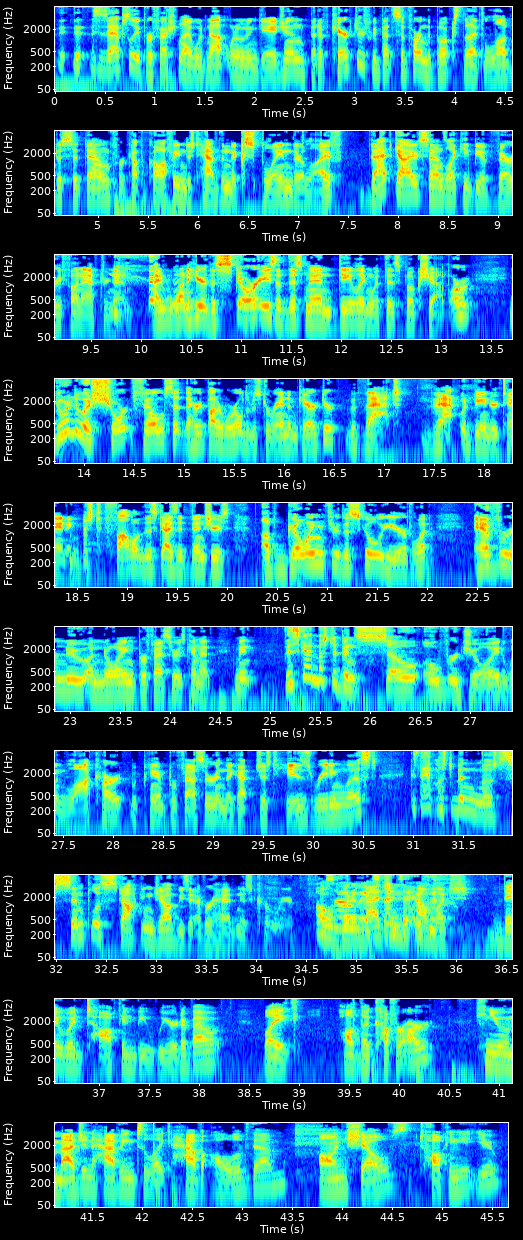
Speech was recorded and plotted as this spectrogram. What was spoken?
I mean, th- th- this is absolutely a profession I would not want to engage in, but of characters we've met so far in the books that I'd love to sit down for a cup of coffee and just have them explain their life, that guy sounds like he'd be a very fun afternoon. I want to hear the stories of this man dealing with this bookshop. Or you want to do a short film set in the Harry Potter world of just a random character? That. That would be entertaining. Just to follow this guy's adventures of going through the school year of whatever new annoying professor has come in. I mean, this guy must have been so overjoyed when Lockhart became professor and they got just his reading list, because that must have been the most simplest stocking job he's ever had in his career. Also oh, but imagine expensive. how much they would talk and be weird about, like all the cover art. Can you imagine having to like have all of them on shelves talking at you?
